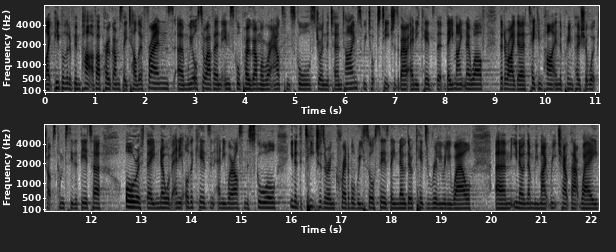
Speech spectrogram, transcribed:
Like people that have been part of our programs, they tell their friends. Um, we also have an in school program where we're out in schools during the term times. We talk to teachers about any kids that they might know of that are either taking part in the pre and post show workshops, come to see the theatre, or if they know of any other kids and anywhere else in the school. You know, the teachers are incredible resources. They know their kids really, really well. Um, you know, and then we might reach out that way.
